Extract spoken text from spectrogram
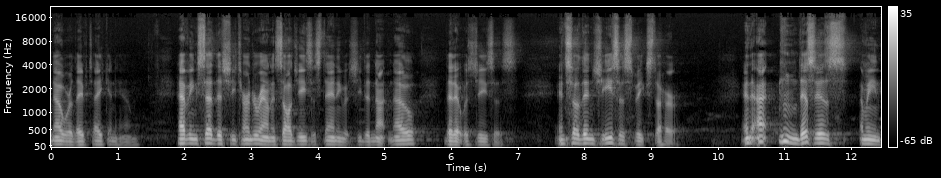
know where they've taken him. Having said this, she turned around and saw Jesus standing, but she did not know that it was Jesus. And so then Jesus speaks to her. And I, this is, I mean,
